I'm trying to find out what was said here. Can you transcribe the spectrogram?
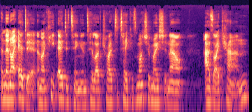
And then I edit and I keep editing until I've tried to take as much emotion out as I can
